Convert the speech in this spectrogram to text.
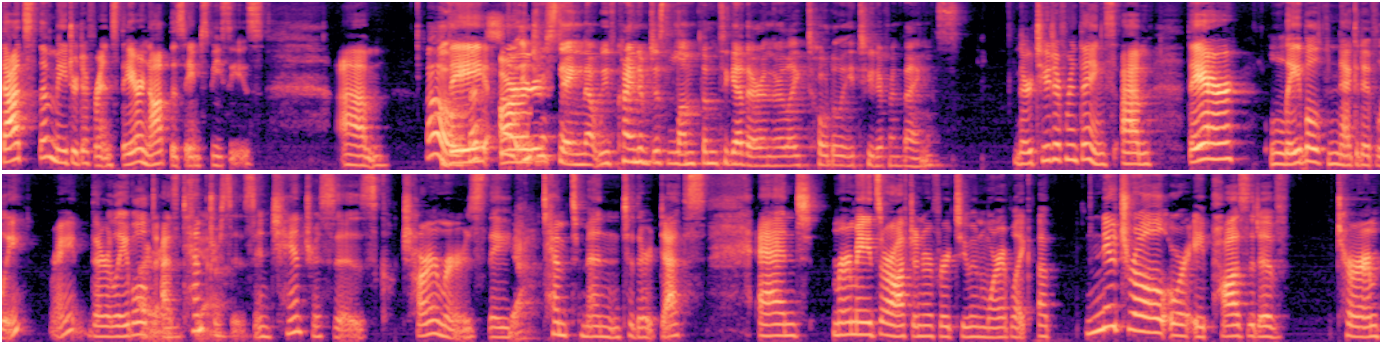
That's the major difference. They are not the same species. Um, Oh, they that's so are interesting that we've kind of just lumped them together and they're like totally two different things. They're two different things. Um, they are labeled negatively, right? They're labeled as temptresses, yeah. enchantresses, charmers. They yeah. tempt men to their deaths. And mermaids are often referred to in more of like a neutral or a positive term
